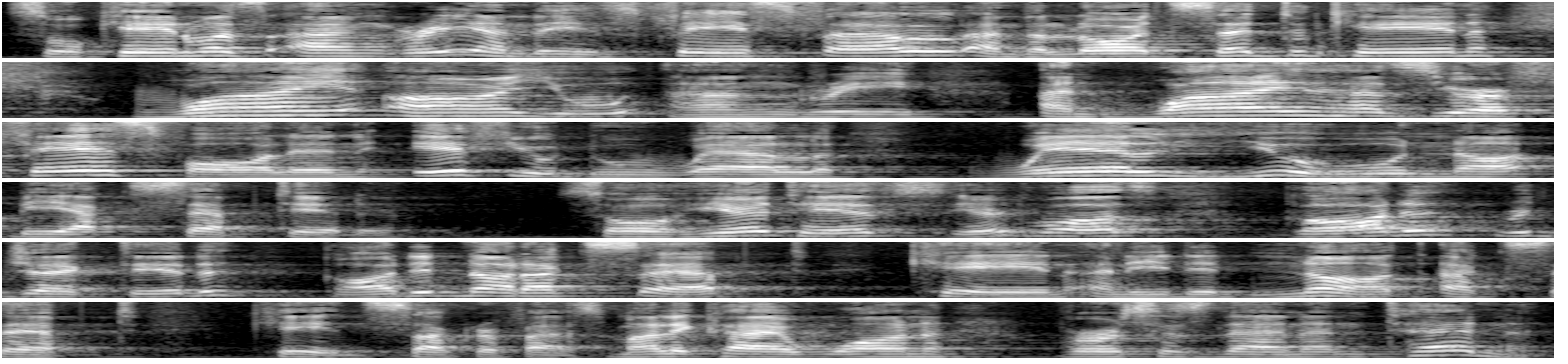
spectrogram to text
So Cain was angry, and his face fell, and the Lord said to Cain, Why are you angry, and why has your face fallen? If you do well, will you not be accepted? So here it is, here it was. God rejected, God did not accept Cain, and he did not accept Cain's sacrifice. Malachi 1, verses 9 and 10.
